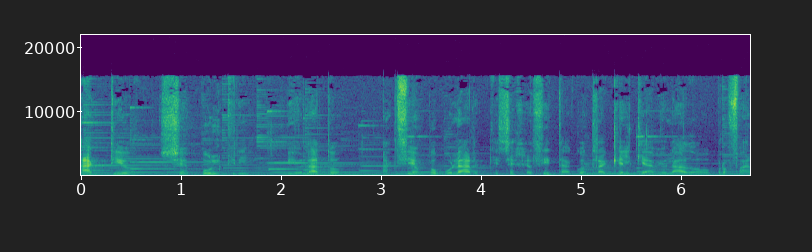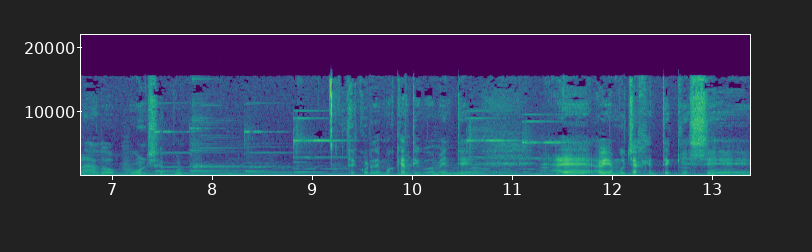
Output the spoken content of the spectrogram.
Actio sepulcri violato acción popular que se ejercita contra aquel que ha violado o profanado un sepulcro. Recordemos que antiguamente eh, había mucha gente que se,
